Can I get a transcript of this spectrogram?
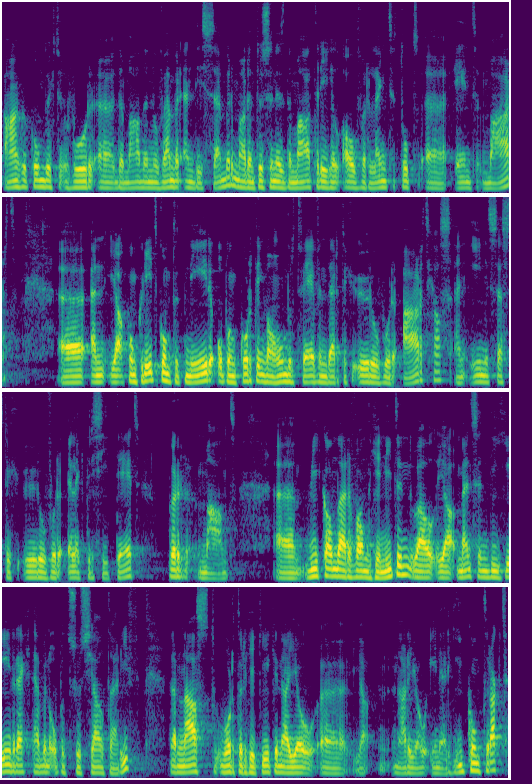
aangekondigd voor de maanden november en december, maar intussen is de maatregel al verlengd tot eind maart. Uh, en ja, concreet komt het neer op een korting van 135 euro voor aardgas en 61 euro voor elektriciteit per maand. Uh, wie kan daarvan genieten? Wel, ja, mensen die geen recht hebben op het sociaal tarief. Daarnaast wordt er gekeken naar, jou, uh, ja, naar jouw energiecontract.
